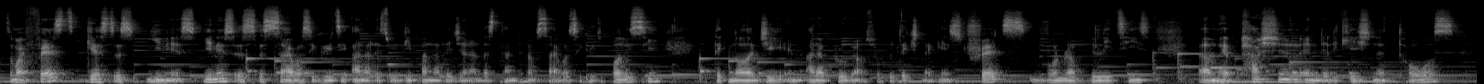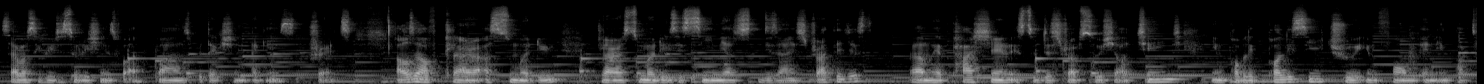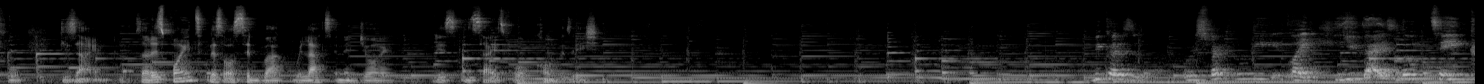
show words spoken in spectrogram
So my first guest is Eunice. Eunice is a cybersecurity analyst with deeper knowledge and understanding of cybersecurity policy, technology, and other programs for protection against threats, vulnerabilities. Um, her passion and dedication towards cybersecurity solutions for advanced protection against threats. I also have Clara Asumadu. Clara Asumadu is a senior design strategist. Um, her passion is to disrupt social change in public policy through informed and impactful design. So at this point, let's all sit back, relax, and enjoy this insightful conversation. Because respectfully, like you guys don't take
